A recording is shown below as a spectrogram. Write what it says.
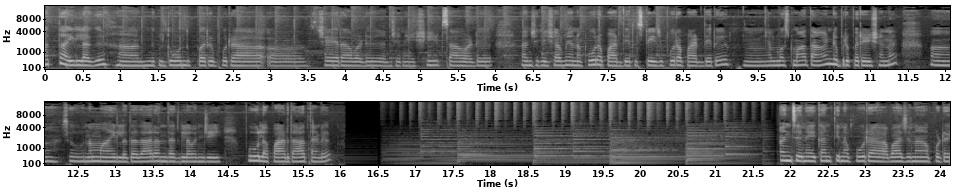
ಭತ್ತ ಇಲ್ಲಾಗ ತೋಂದು ಪರ ಪೂರ ಚೇರ್ ಆವಡ್ ಅಂಜನೆ ಶೀಟ್ಸ್ ಆವಡ್ ಅಂಜನೆ ಶಮಿಯನ್ನು ಪೂರ ಪಾಡ್ದಿರು ಸ್ಟೇಜ್ ಪೂರ ಪಾಡ್ದಿರು. ಆಲ್ಮೋಸ್ಟ್ ಮಾತಾಂಡ್ ಪ್ರಿಪರೇಷನ್ ಸೊ ನಮ್ಮ ಇಲ್ಲದ ದಾರಂದಾಗ್ಲ ಒಂಜಿ ಪೂಲ ಪಾಡ್ದ ಆತಂಡ್. ಅಂಚನೆ ಕಂತಿನ ಪೂರ ಬಾಜನ ಪುಟೈ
